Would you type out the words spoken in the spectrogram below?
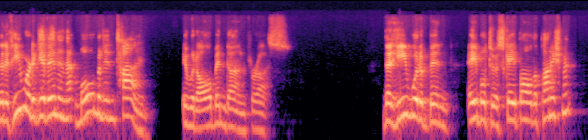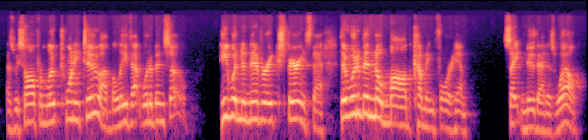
That if he were to give in in that moment in time, it would all been done for us. That he would have been able to escape all the punishment, as we saw from Luke 22, I believe that would have been so. He wouldn't have never experienced that. There would have been no mob coming for him. Satan knew that as well.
